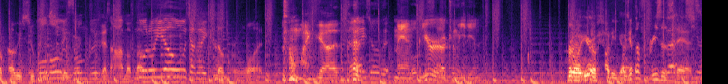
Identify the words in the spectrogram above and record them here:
oh probably super because I'm about to be number one. oh my god. Man, you're a comedian. Bro, you're a funny guy. He's got the Frieza's stance.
